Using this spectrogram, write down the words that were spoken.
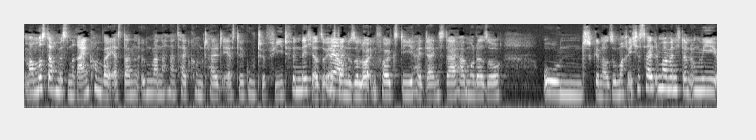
man muss da auch ein bisschen reinkommen, weil erst dann irgendwann nach einer Zeit kommt halt erst der gute Feed, finde ich. Also erst Ja. wenn du so Leuten folgst, die halt deinen Style haben oder so. Und genau, so mache ich es halt immer, wenn ich dann irgendwie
